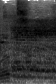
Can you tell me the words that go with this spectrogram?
Whoops.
